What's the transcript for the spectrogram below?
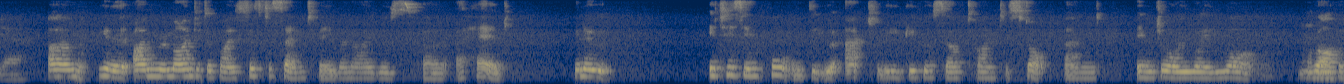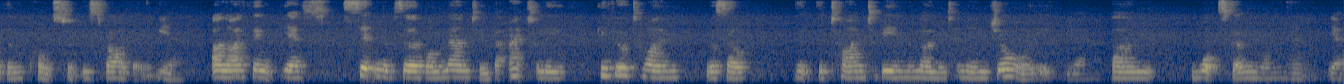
Yeah. Um, you know, I'm reminded of my sister saying to me when I was uh, ahead, you know, it is important that you actually give yourself time to stop and enjoy where you are Mhm. rather than constantly striving. Yeah. And I think, yes, sit and observe on the mountain, but actually give your time, yourself, the, the time to be in the moment and enjoy Yeah. um, what's going on now. Yeah,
